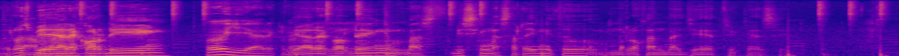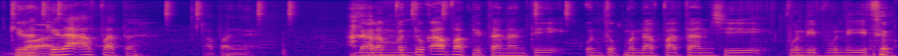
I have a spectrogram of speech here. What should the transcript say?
Terus Utamanya. biaya recording. Oh iya recording. biaya recording mas mixing mastering itu memerlukan budget juga sih kira-kira apa tuh? Apanya? Dalam bentuk apa kita nanti untuk mendapatkan si pundi-pundi itu?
